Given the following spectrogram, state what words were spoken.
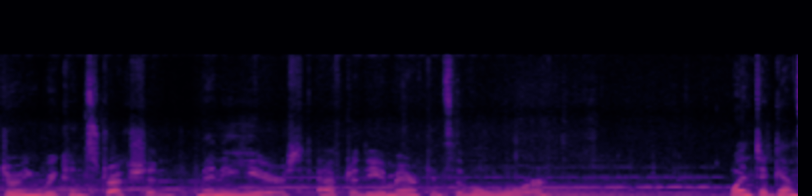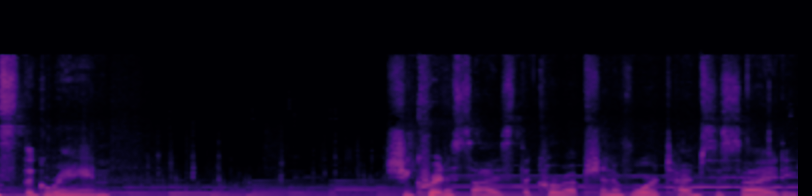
during Reconstruction, many years after the American Civil War, went against the grain. She criticized the corruption of wartime society.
